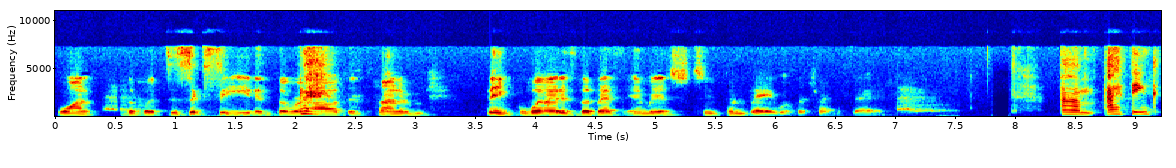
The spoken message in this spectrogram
want the book to succeed, and so we're all just trying to think what is the best image to convey what we're trying to say. Um, I think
